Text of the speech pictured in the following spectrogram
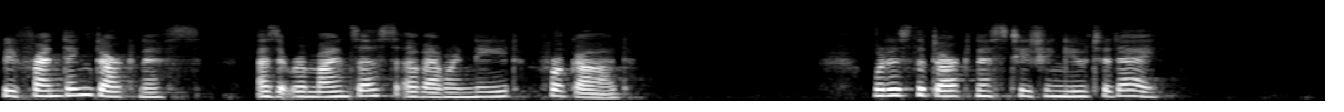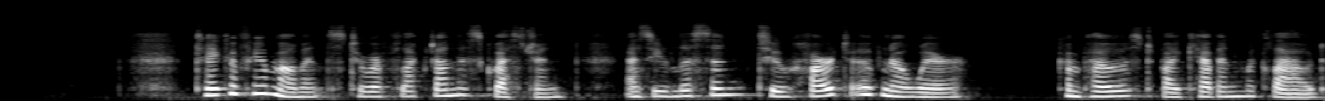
Befriending Darkness as it reminds us of our need for God. What is the darkness teaching you today? Take a few moments to reflect on this question as you listen to Heart of Nowhere, composed by Kevin MacLeod.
